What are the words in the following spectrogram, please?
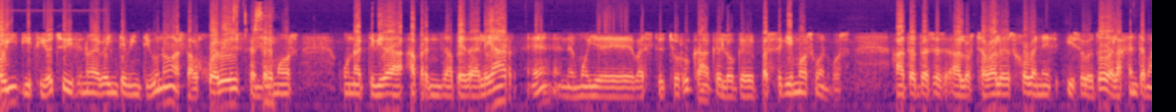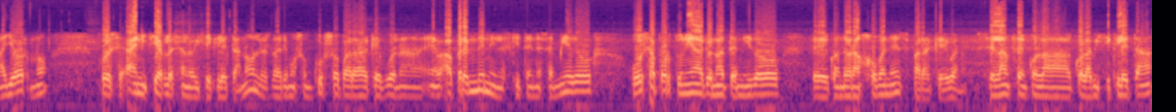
hoy 18, 19, 20, 21, hasta el jueves tendremos una actividad aprendiendo a pedalear en el muelle Barito de Churruca, que lo que perseguimos, bueno, pues a, a los chavales jóvenes y sobre todo a la gente mayor, ¿no? Pues a iniciarles en la bicicleta, ¿no? Les daremos un curso para que bueno, eh, aprenden y les quiten ese miedo o esa oportunidad que no han tenido eh, cuando eran jóvenes para que, bueno, se lancen con la, con la bicicleta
